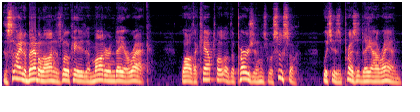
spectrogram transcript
The site of Babylon is located in modern-day Iraq, while the capital of the Persians was Susa, which is present day Iran,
